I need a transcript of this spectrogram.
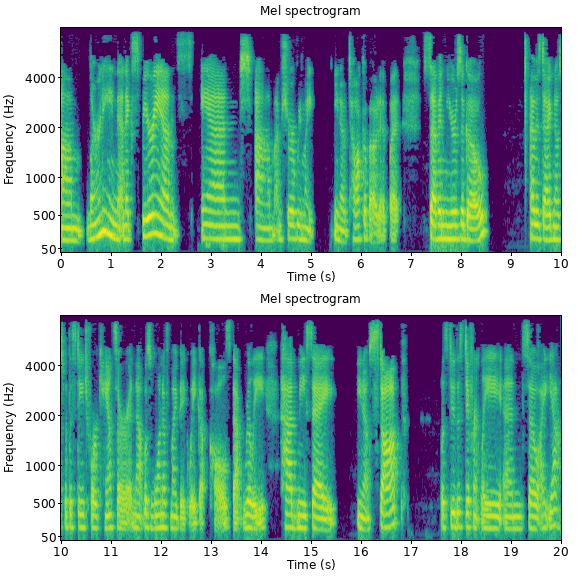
um, learning and experience. And um, I'm sure we might, you know, talk about it. But seven years ago, I was diagnosed with a stage four cancer, and that was one of my big wake up calls that really had me say, you know, stop, let's do this differently. And so I, yeah,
